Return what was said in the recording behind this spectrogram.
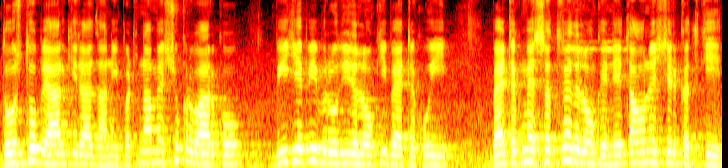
दोस्तों, बिहार की राजधानी पटना में शुक्रवार को बीजेपी विरोधी दलों की बैठक हुई। बैठक में सत्रह दलों के नेताओं ने शिरकत की।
